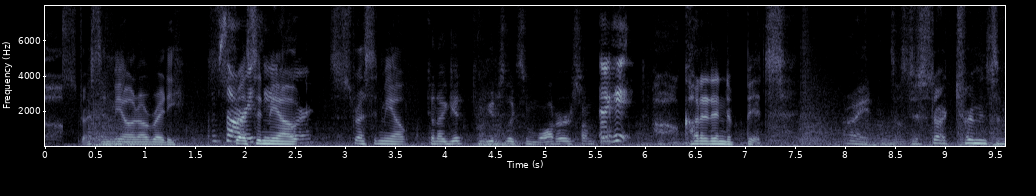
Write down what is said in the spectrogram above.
Stressing me out already. I'm sorry, Stressing me out. Stressing me out. Can I get can you get like some water or something? Okay. Oh, cut it into bits. All right, let's just start trimming some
